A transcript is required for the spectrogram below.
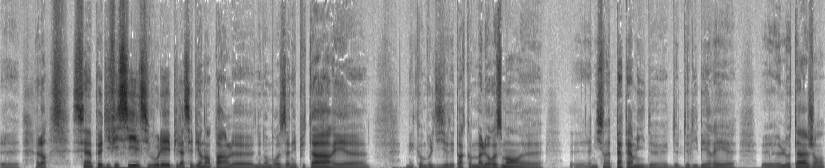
Euh, alors c'est un peu difficile si vous voulez, et puis là c'est bien on en parle de nombreuses années plus tard et mais comme vous le disiez au départ, comme malheureusement euh, la mission n'a pas permis de, libérer euh, euh, l'otage. On,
